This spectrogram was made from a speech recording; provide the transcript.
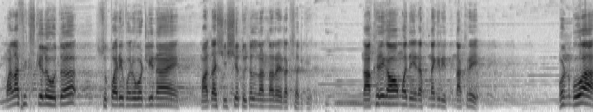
मला फिक्स केलं होतं. सुपारी परवडली नाही. माझा शिष्य तुझ्याला लढणार आहे लक्षात घे. नाखरे गावामध्ये रत्नागिरीत नाखरे. म्हणून बुवा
